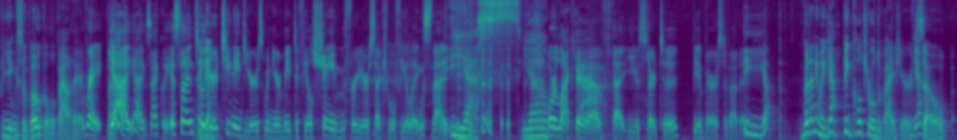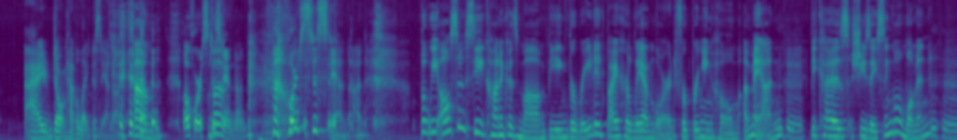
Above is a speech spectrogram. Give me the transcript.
being so vocal about it. Right. yeah, yeah, exactly. It's not until Again. your teenage years when you're made to feel shame for your sexual feelings that Yes. yeah. or lack thereof that you start to be embarrassed about it. Yep. But anyway, yeah, big cultural divide here. Yeah. So I don't have a leg to stand on. Um, A horse to But- stand on. a horse to stand on. But we also see Kanika's mom being berated by her landlord for bringing home a man mm-hmm. because she's a single woman. Mm-hmm.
